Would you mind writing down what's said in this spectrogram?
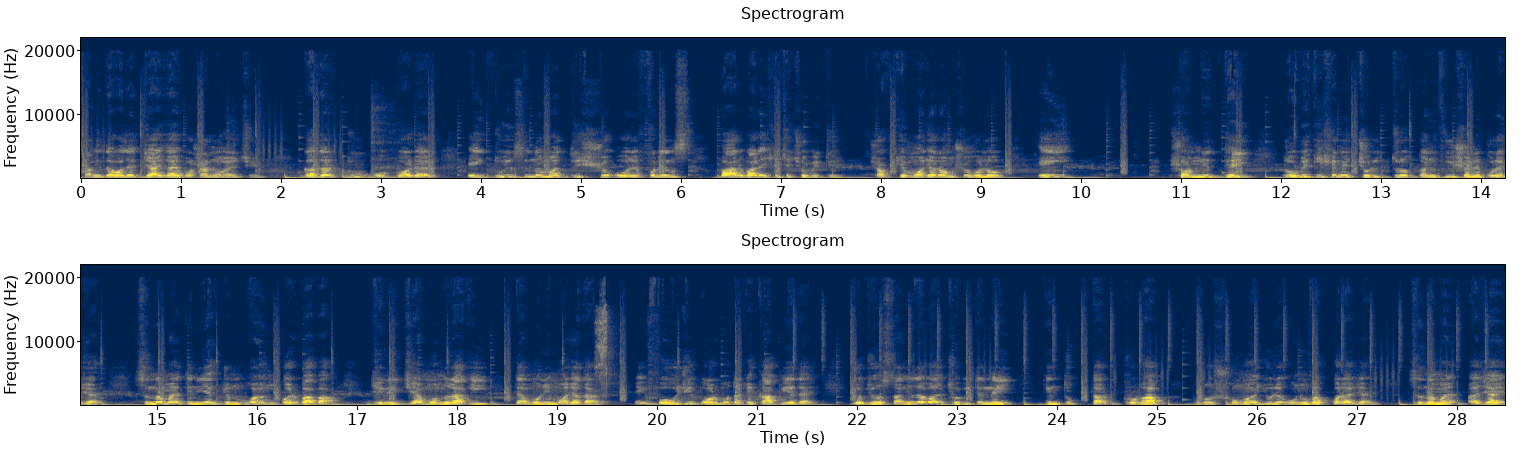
সানি দেওয়ালের জায়গায় বসানো হয়েছে। গদার টু ও বর্ডার, এই দুই সিনেমার দৃশ্য ও রেফারেন্স বারবার এসেছে ছবিতে। সবচেয়ে মজার অংশ হলো এই সন্নিধ্যেই রবি কিষেনের চরিত্র কনফিউশনে পড়ে যায়। সিনেমায় তিনি একজন ভয়ঙ্কর বাবা, যিনি যেমন রাগী, তেমনই মজাদার। এই ফৌজি পর্ব তাকে কাঁপিয়ে দেয়। যদিও সানি দেওয়াল ছবিতে নেই, কিন্তু তার প্রভাব পুরো সময় জুড়ে অনুভব করা যায়। সিনেমায় অজয়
